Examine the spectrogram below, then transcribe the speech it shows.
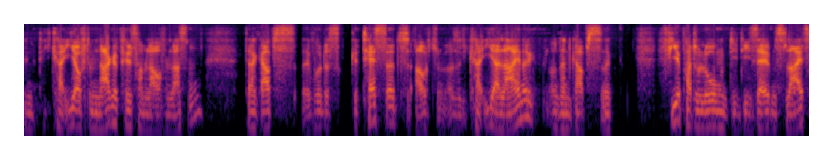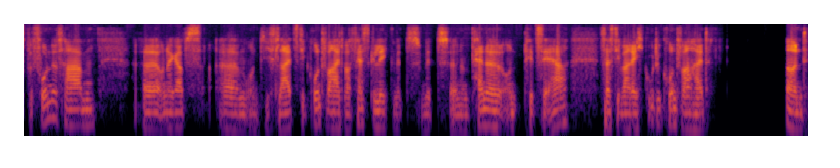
den, die KI auf dem Nagelpilz haben laufen lassen, da gab's, wurde es getestet, also die KI alleine, und dann gab es äh, vier Pathologen, die dieselben Slides befundet haben. Äh, und da gab es, ähm, und die Slides, die Grundwahrheit war festgelegt mit, mit einem Panel und PCR. Das heißt, die war recht gute Grundwahrheit. Und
